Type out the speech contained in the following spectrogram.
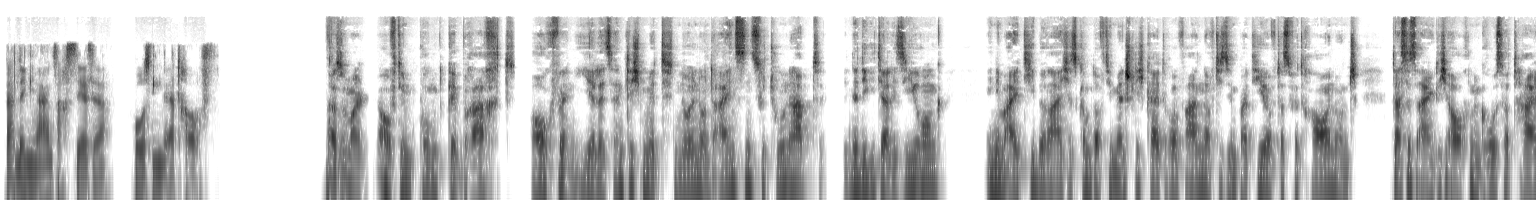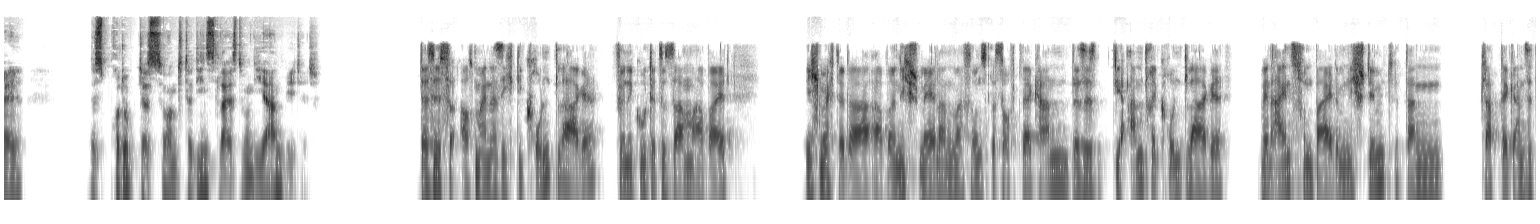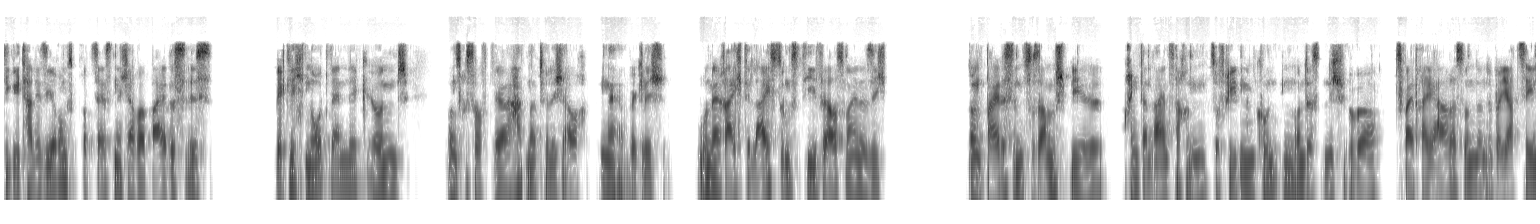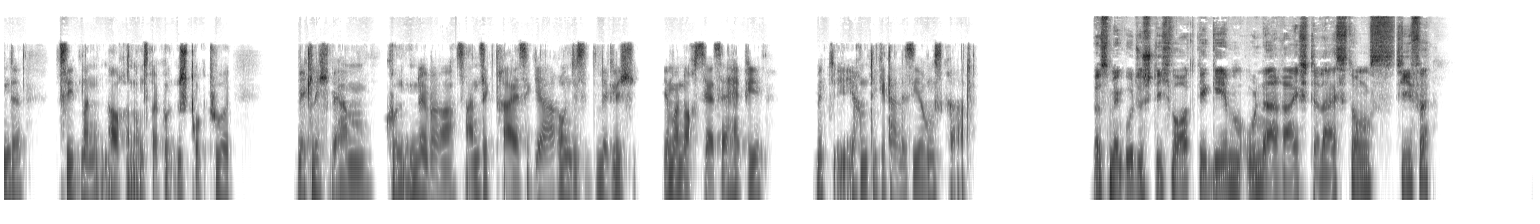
Da legen wir einfach sehr, sehr großen Wert drauf. Also mal auf den Punkt gebracht, auch wenn ihr letztendlich mit Nullen und Einsen zu tun habt in der Digitalisierung, in dem IT-Bereich, es kommt auf die Menschlichkeit drauf an, auf die Sympathie, auf das Vertrauen und das ist eigentlich auch ein großer Teil des Produktes und der Dienstleistung, die ihr anbietet. Das ist aus meiner Sicht die Grundlage für eine gute Zusammenarbeit. Ich möchte da aber nicht schmälern, was unsere Software kann. Das ist die andere Grundlage. Wenn eins von beidem nicht stimmt, dann klappt der ganze Digitalisierungsprozess nicht, aber beides ist wirklich notwendig und unsere Software hat natürlich auch eine wirklich unerreichte Leistungstiefe aus meiner Sicht. Und beides im Zusammenspiel bringt dann einfach einen zufriedenen Kunden und das nicht über zwei, drei Jahre, sondern über Jahrzehnte. Das sieht man auch in unserer Kundenstruktur. Wirklich, wir haben Kunden über 20, 30 Jahre und die sind wirklich immer noch sehr, sehr happy mit ihrem Digitalisierungsgrad. Du hast mir ein gutes Stichwort gegeben, unerreichte Leistungstiefe.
